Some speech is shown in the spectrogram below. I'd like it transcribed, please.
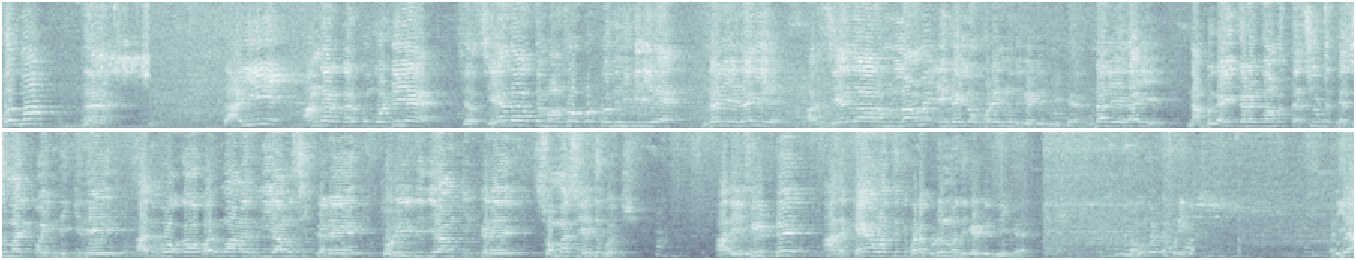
போதுமா? ஆ. தாயி அங்கார கருப்பும் கோட்டையில சில சேதாரத்தை மனசுல போட்டு வந்து நிக்கிறியே. உண்டாலியே தாயி அது சேதாரம் இல்லாம என் கையில ஒப்படைன்னு வந்து கேட்டுட்டு நிக்கிறேன். உண்டாலியே தாயி நம்ம கை கிடக்காம தசி விட்டு தசை மாதிரி போய் நிக்குது. அது போக வருமான ரீதியாகவும் சிக்கலு தொழில் ரீதியாகவும் சிக்கலு சும சேர்ந்து போச்சு. அதை மீட்டு அந்த கேவலத்துக்கு விடக்கூடாதுன்னு வந்து கேட்டுட்டு முடிவு அடியா?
